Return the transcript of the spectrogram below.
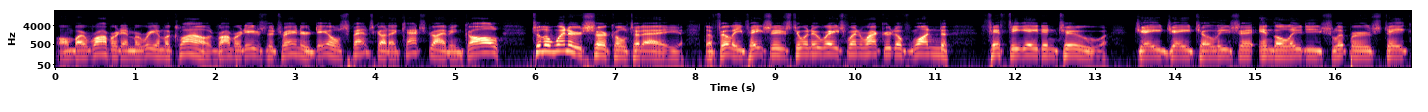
Owned by Robert and Maria McLeod. Robert is the trainer. Dale Spence got a catch driving call to the winner's circle today. The filly faces to a new race win record of 158 and 2. JJ Talisa in the Lady Slipper Stake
